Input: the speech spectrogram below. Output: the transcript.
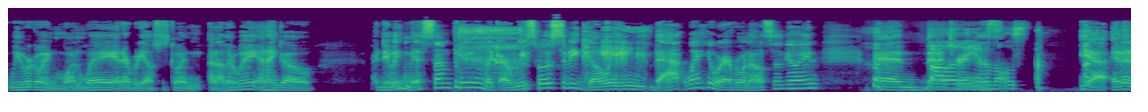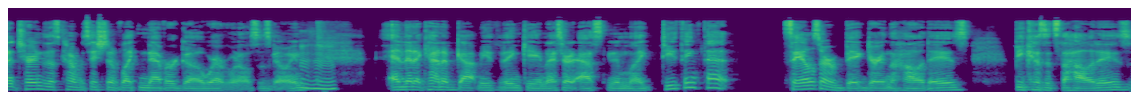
we were going one way, and everybody else was going another way. And I go, "Did we miss something? like, are we supposed to be going that way where everyone else is going?" And then Follow it the turned this, animals. yeah, and then it turned to this conversation of like never go where everyone else is going. Mhm. And then it kind of got me thinking. I started asking him, like, do you think that sales are big during the holidays because it's the holidays?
